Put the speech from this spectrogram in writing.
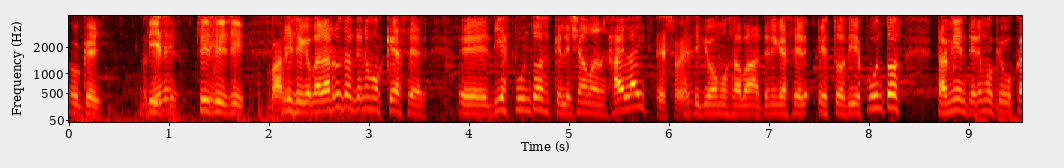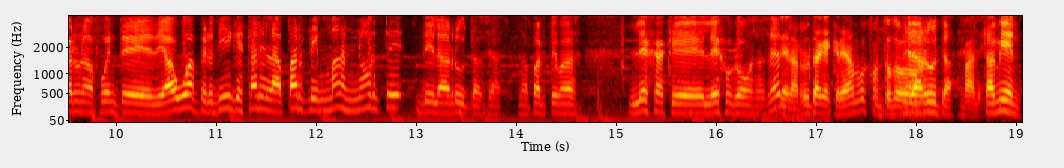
Ok. ¿Lo Dice, sí, sí, Sí. sí. Vale. Dice que para la ruta tenemos que hacer eh, 10 puntos que le llaman highlights. Eso es. Así que vamos a, a tener que hacer estos 10 puntos. También tenemos que buscar una fuente de agua, pero tiene que estar en la parte más norte de la ruta, o sea, la parte más leja que, lejos que vamos a hacer. De la ruta que creamos con todo de la ruta. Vale. También,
